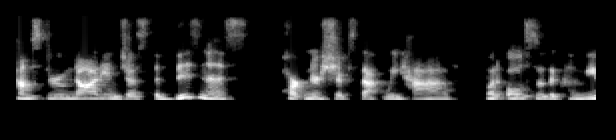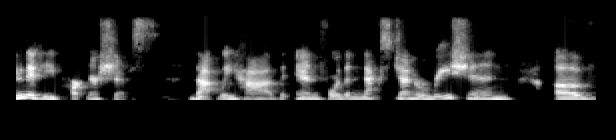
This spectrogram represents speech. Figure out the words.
comes through not in just the business partnerships that we have, but also the community partnerships that we have. And for the next generation of,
